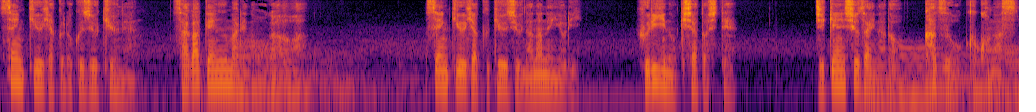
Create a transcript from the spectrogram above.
1969年佐賀県生まれの小川は1997年よりフリーの記者として事件取材など数多くこなす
